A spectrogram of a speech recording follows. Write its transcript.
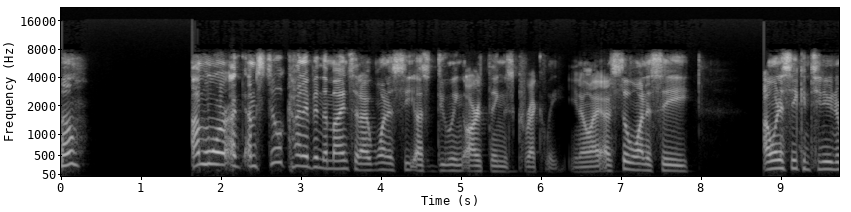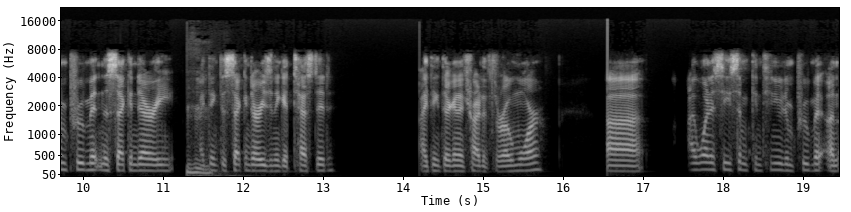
Well, I'm more. I, I'm still kind of in the mindset. I want to see us doing our things correctly. You know, I, I still want to see. I want to see continued improvement in the secondary. I Mhm. think the secondary is going to get tested. I think they're going to try to throw more. Uh, I want to see some continued improvement on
